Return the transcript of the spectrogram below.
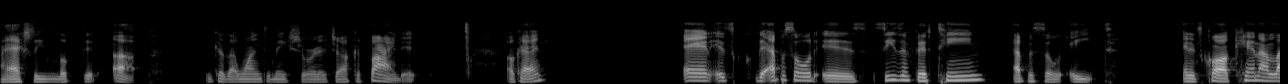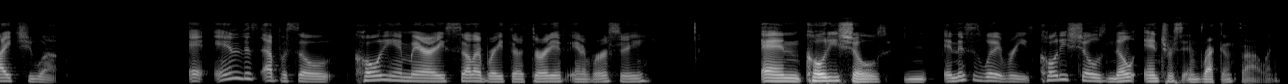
I actually looked it up because I wanted to make sure that y'all could find it. Okay. And it's the episode is season 15, episode 8. And it's called Can I Light You Up? And in this episode, Kody and Meri celebrate their 30th anniversary. And Kody shows, and this is what it reads Kody shows no interest in reconciling.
